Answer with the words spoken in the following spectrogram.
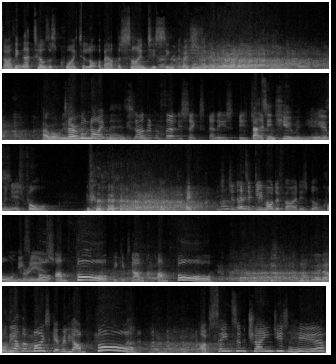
So I think that tells us quite a lot about the scientists in question. How old is Terrible he? then? nightmares. He's 136 and he's, he's That's genet- in human years. in human years four. he's genetically modified. He's got corn He's for ears. four. I'm four. He keeps going, I'm, I'm four. All the other mice get really, I'm four. I've seen some changes here.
